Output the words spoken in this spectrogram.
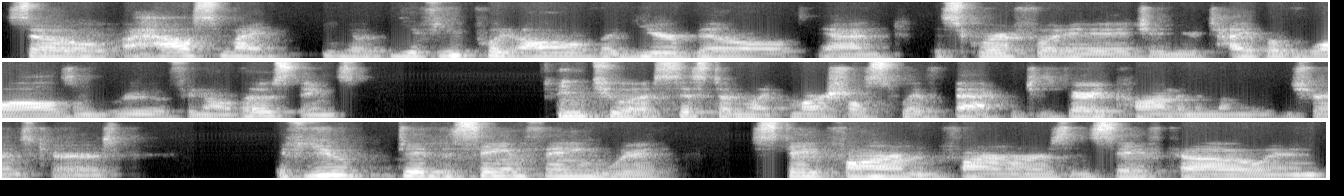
So a house might, you know, if you put all the year build and the square footage and your type of walls and roof and all those things into a system like Marshall Swift Boeckh, which is very common among the insurance carriers, if you did the same thing with State Farm and Farmers and Safeco and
